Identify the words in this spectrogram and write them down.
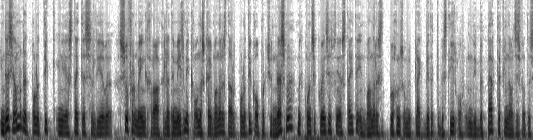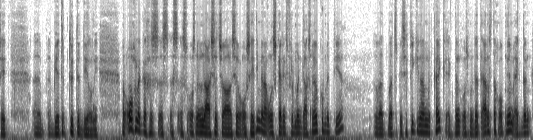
En dis jammer dat politiek en universiteite se lewe so vermeng geraak het dat mense nie kan onderskei wanneer is daar politieke opportunisme met konsekwensies vir universiteite en wanneer is dit pogings om die plek beter te bestuur of om die beperkte finansies wat ons het uh, beter toe te deel nie. Maar ongelukkig is is is, is ons nou in daai situasie ons het nie meer daai onderskeidingsvermoë daar's nou 'n komitee wat wat spesifiek hierna moet kyk. Ek dink ons moet dit ernstig opneem. Ek dink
